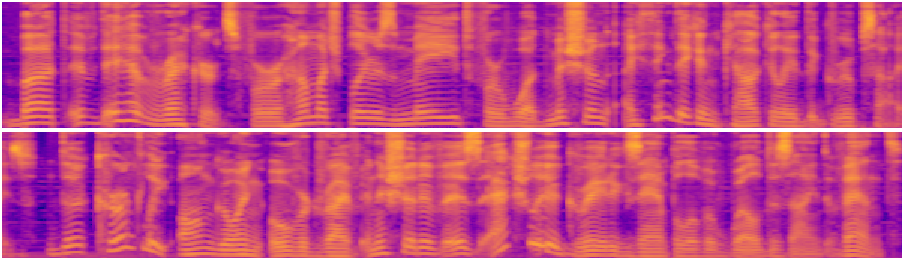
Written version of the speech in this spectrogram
But if they have records for how much players made for what mission, I think they can calculate the group size. The currently ongoing Overdrive initiative is actually a great example of a well-designed event.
